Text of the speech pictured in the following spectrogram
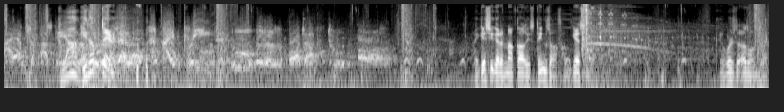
I am Sebastian. Come on, get up there. I bring order to all. I guess you gotta knock all these things off. I'm guessing. Okay, where's the other ones at?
